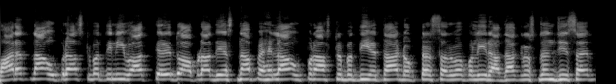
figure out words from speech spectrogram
ભારતના ઉપરાષ્ટ્રપતિની વાત કરીએ તો આપણા દેશના પહેલા ઉપરાષ્ટ્રપતિ હતા ડૉક્ટર સર્વપલ્લી રાધાકૃષ્ણનજી સાહેબ.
